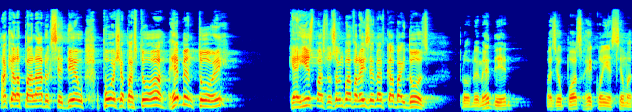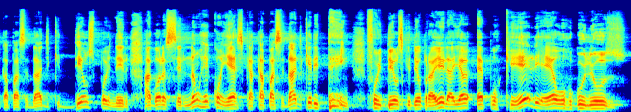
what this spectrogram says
aquela palavra que você deu, poxa, pastor, ó, arrebentou, hein? Que é isso, pastor, você não pode falar isso, você vai ficar vaidoso. O problema é dele. Mas eu posso reconhecer uma capacidade que Deus põe nele. Agora, se ele não reconhece que a capacidade que ele tem foi Deus que deu para ele, aí é, é porque ele é orgulhoso.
